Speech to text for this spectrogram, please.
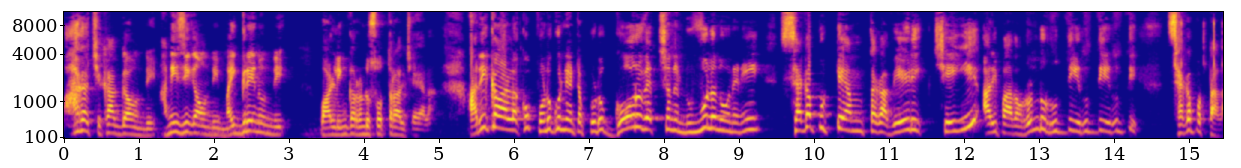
బాగా చికాగ్గా ఉంది అనీజీగా ఉంది మైగ్రేన్ ఉంది. వాళ్ళు ఇంకా రెండు సూత్రాలు చేయాల? అరికాళ్ళకు పొణుకునేటప్పుడు గోరువెచ్చని నువ్వుల నూనెని సెగ పుట్టే అంతగా వేడి చేయి అరిపాదం రెండు రుద్ది రుద్ది రుద్ది సెగ పుట్టాల?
